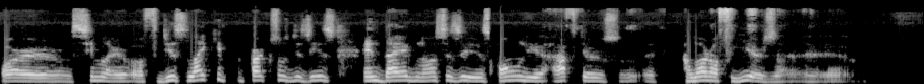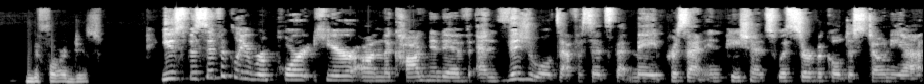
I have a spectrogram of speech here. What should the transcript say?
or similar of this like Parkinson's disease and diagnosis is only after uh, a lot of years uh, before this. You specifically report here on the cognitive and visual deficits that may present in patients with cervical dystonia.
